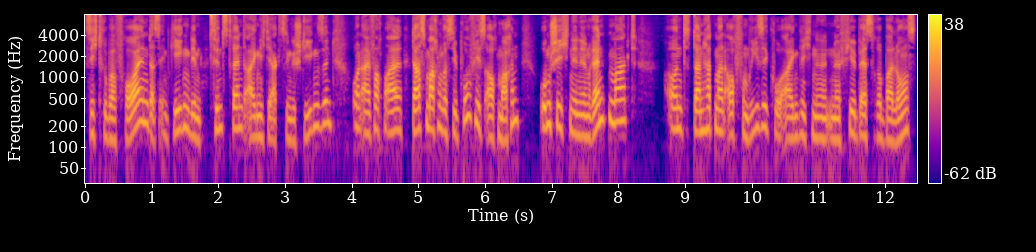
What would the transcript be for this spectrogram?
sich darüber freuen, dass entgegen dem Zinstrend eigentlich die Aktien gestiegen sind und einfach mal das machen, was die Profis auch machen, umschichten in den Rentenmarkt und dann hat man auch vom Risiko eigentlich eine, eine viel bessere Balance,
